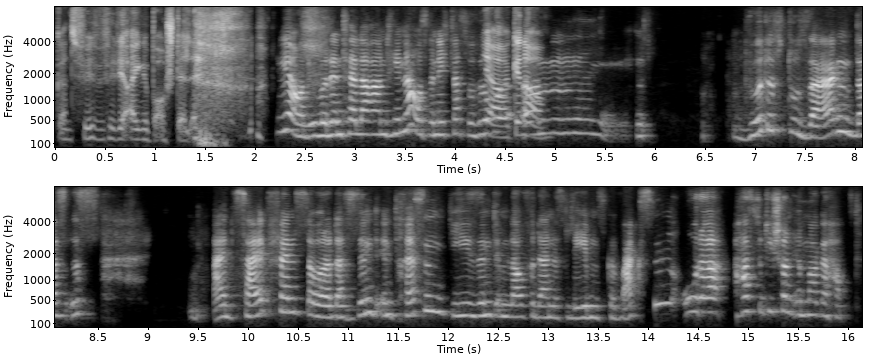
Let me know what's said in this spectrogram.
ganz viel für die eigene Baustelle. Ja, und über den Tellerrand hinaus, wenn ich das so höre. Ja, genau. Ähm, würdest du sagen, das ist ein Zeitfenster oder das sind Interessen, die sind im Laufe deines Lebens gewachsen oder hast du die schon immer gehabt?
